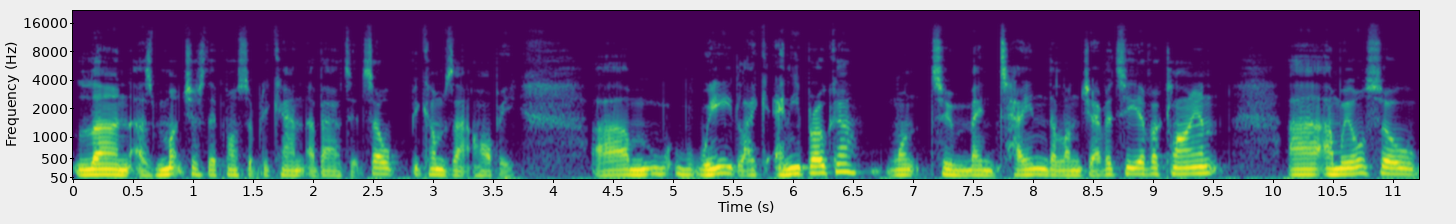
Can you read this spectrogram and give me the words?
learn as much as they possibly can about it. So it becomes that hobby. Um, we, like any broker, want to maintain the longevity of a client, uh, and we also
